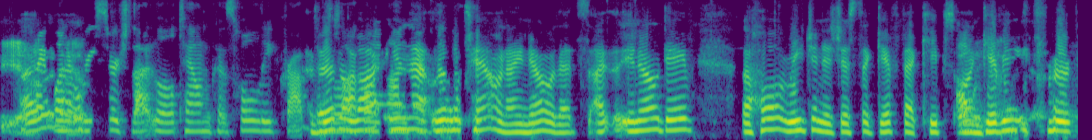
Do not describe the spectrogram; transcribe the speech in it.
yeah. I, I want to research that little town because holy crap, there's, there's a lot, lot in that little town. I know. That's I, you know, Dave the whole region is just a gift that keeps oh, on giving yeah, for yeah.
